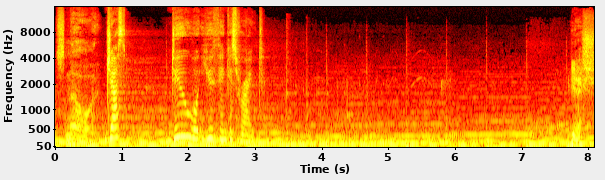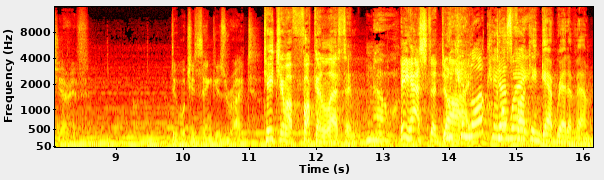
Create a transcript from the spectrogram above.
Snow, Just do what you think is right. Yes, Sheriff. Do what you think is right. Teach him a fucking lesson. No. He has to die. We die. can lock him Just away. fucking get rid of him.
